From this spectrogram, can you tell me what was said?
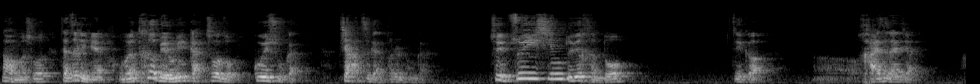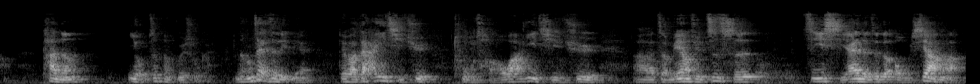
那我们说在这里面我们特别容易感受这种归属感、价值感和认同感。所以追星对于很多。这个呃孩子来讲，啊，他能有这份归属感，能在这里面，对吧？大家一起去吐槽啊，一起去啊，怎么样去支持自己喜爱的这个偶像啊，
